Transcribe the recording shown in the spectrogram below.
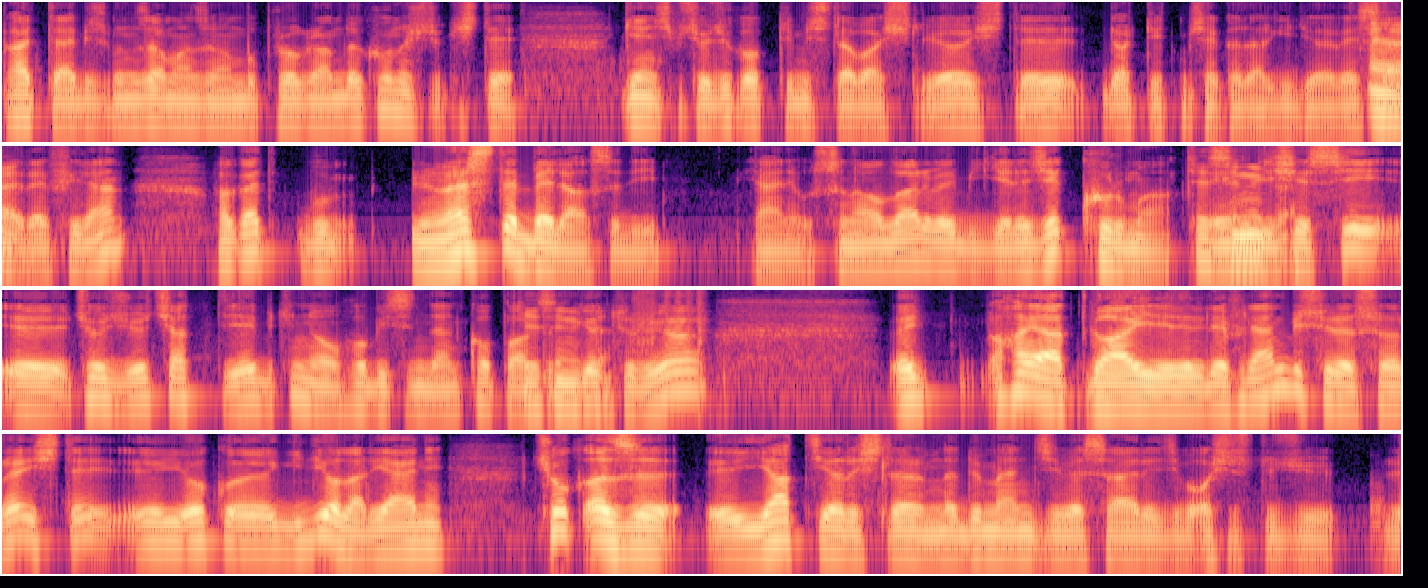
hatta biz bunu zaman zaman bu programda konuştuk. İşte genç bir çocuk optimistle başlıyor. işte 4.70'e kadar gidiyor vesaire filan. Fakat bu üniversite belası diyeyim. Yani o sınavlar ve bir gelecek kurma Kesinlikle. endişesi e, çocuğu çat diye bütün o hobisinden kopartıp Kesinlikle. götürüyor. Ve hayat gaileleriyle falan bir süre sonra işte e, yok e, gidiyorlar. Yani çok azı e, yat yarışlarında dümenci vesaireci, aşüstücü, e,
